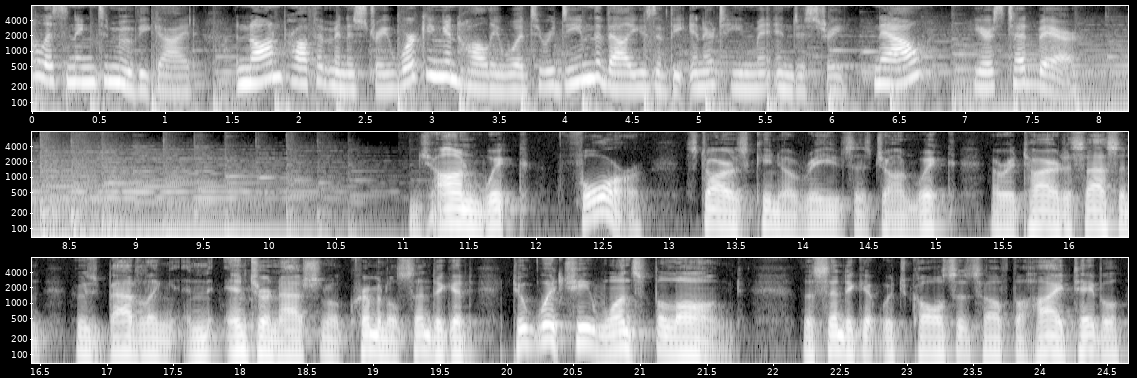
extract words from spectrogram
listening to Movie Guide, a nonprofit ministry working in Hollywood to redeem the values of the entertainment industry. Now, here's Ted Baehr. John Wick 4 stars Keanu Reeves as John Wick, a retired assassin who's battling an international criminal syndicate to which he once belonged. The syndicate, which calls itself the High Table,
